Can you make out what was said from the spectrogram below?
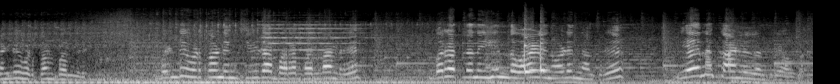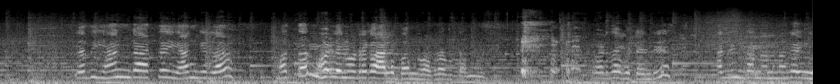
ಬಂಡಿ ಹೊಡ್ಕೊಂಡು ಬಂದ್ರಿ. ಬಂಡಿ ಹೊಡ್ಕೊಂಡು ಹಿಂಗೆ ಸೀದಾ ಬರ ಬಂದಾನ್ರಿ. ಬರತ್ಲನ ಹಿಂದೆ ಒಳ್ಳೆ ನೋಡಿದ್ನಂತ್ರಿ. ಏನೂ ಕಾಣಲಿಲ್ಲಂತ್ರಿ ಅವಾಗ. ಅದು ಹೆಂಗಾತು ಹೆಂಗಿಲ್ಲ. ಮತ್ತೊಂದು ಹೊಳ್ಳಿ ನೋಡ್ರಿ ಅಲ್ಲಿ ಬಂದು ಹೊಡೆದ ಬಿಟ್ಟ ನೋಡ್ರಿ. ಹೊಡೆದ ಬಿಟ್ಟೇನ್ರಿ. ಅಲ್ಲಿಂದ ನನ್ನ ಮಗ ಈ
